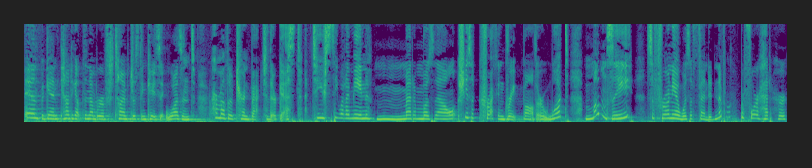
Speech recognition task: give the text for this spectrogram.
and began counting up the number of times just in case it wasn't. Her mother turned back to their guest. Do you see what I mean, mademoiselle? She's a cracking great bother. What? Mumsy? Sophronia was offended. Never before had her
